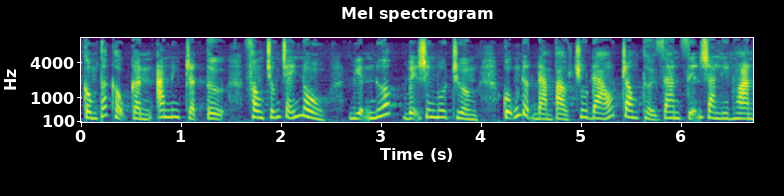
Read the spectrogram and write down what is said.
Công tác hậu cần an ninh trật tự, phòng chống cháy nổ, điện nước, vệ sinh môi trường cũng được đảm bảo chu đáo trong thời gian diễn ra liên hoan.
